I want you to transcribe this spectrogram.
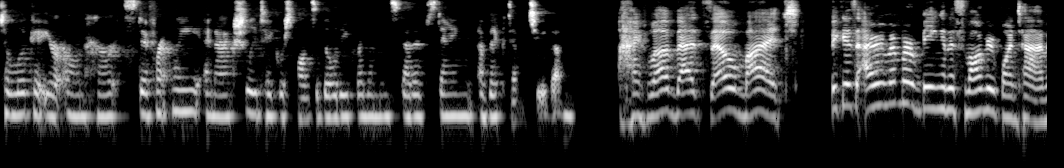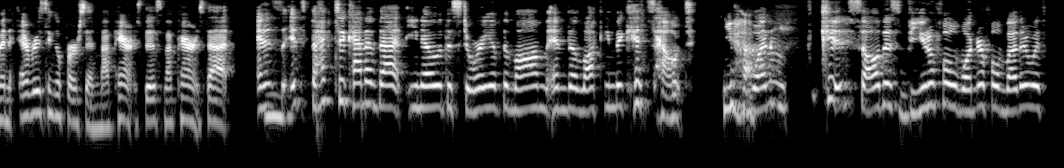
to look at your own hurts differently and actually take responsibility for them instead of staying a victim to them. I love that so much because I remember being in a small group one time and every single person, my parents this, my parents that. And it's mm-hmm. it's back to kind of that, you know, the story of the mom and the locking the kids out. Yeah. One kid saw this beautiful, wonderful mother with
